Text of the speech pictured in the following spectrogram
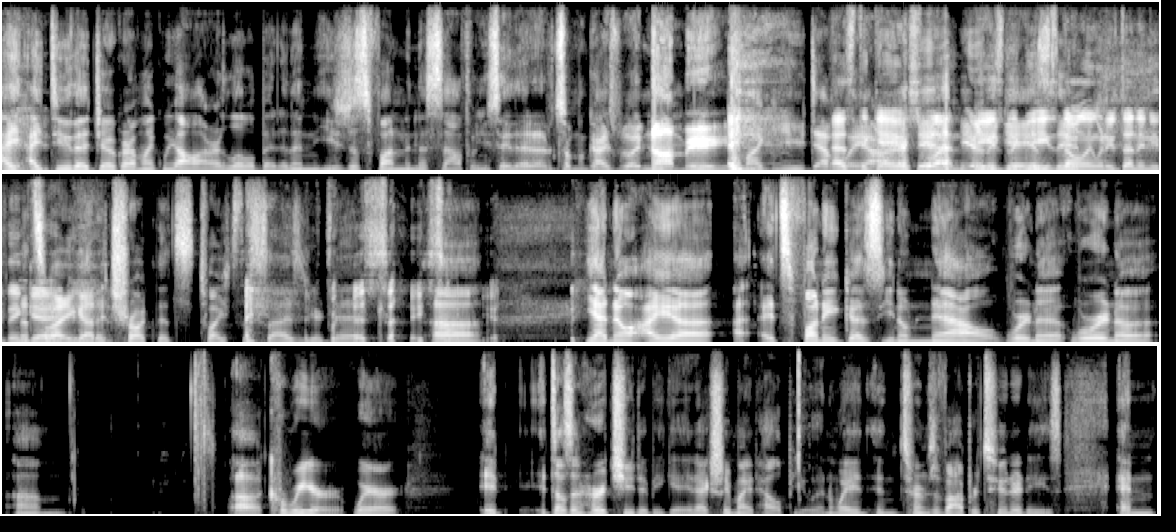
I, I do that joke where I'm like, we all are a little bit, and then he's just fun in the South when you say that, and some guys be like, not me. I'm like, you definitely That's the gayest one. He's, the, gayest he's the only one who's done anything That's gay. why you got a truck that's twice the size of your dick. Uh, yeah. Yeah, no, I. Uh, it's funny because you know now we're in a we're in a um, uh, career where it it doesn't hurt you to be gay. It actually might help you in a way in terms of opportunities. And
